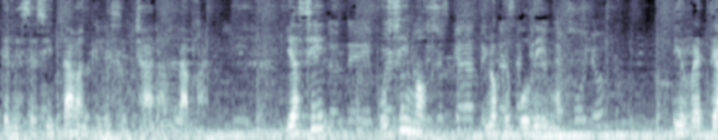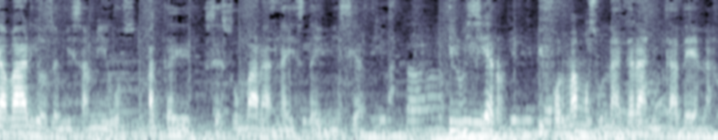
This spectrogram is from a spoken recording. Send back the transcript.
que necesitaban que les echaran la mano. Y así pusimos lo que pudimos y reté a varios de mis amigos a que se sumaran a esta iniciativa. Y lo hicieron y formamos una gran cadena,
